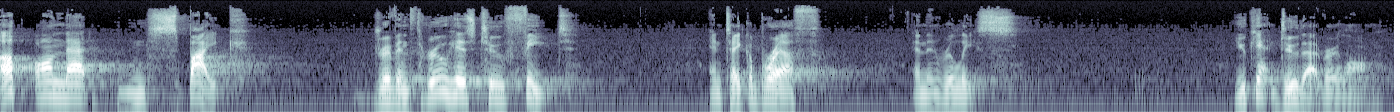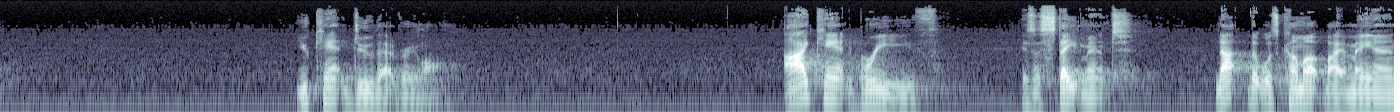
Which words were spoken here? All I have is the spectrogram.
up on that spike driven through his two feet and take a breath and then release. You can't do that very long. You can't do that very long. I can't breathe is a statement not that was come up by a man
